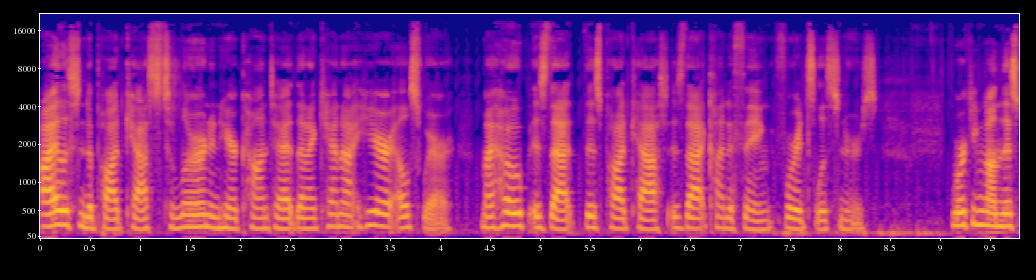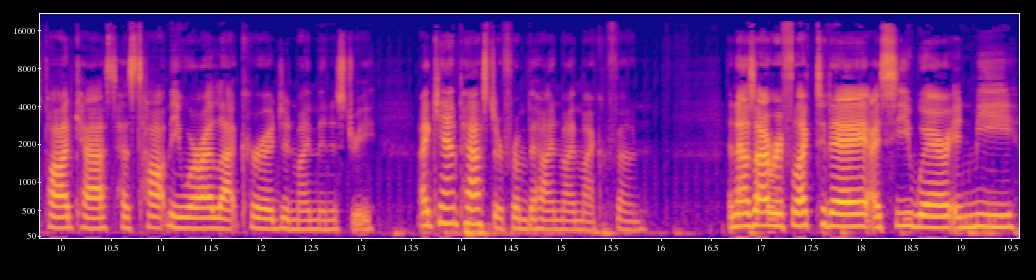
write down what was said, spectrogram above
I listen to podcasts to learn and hear content that I cannot hear elsewhere. My hope is that this podcast is that kind of thing for its listeners. Working on this podcast has taught me where I lack courage in my ministry. I can't pastor from behind my microphone. And as I reflect today, I see where in me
